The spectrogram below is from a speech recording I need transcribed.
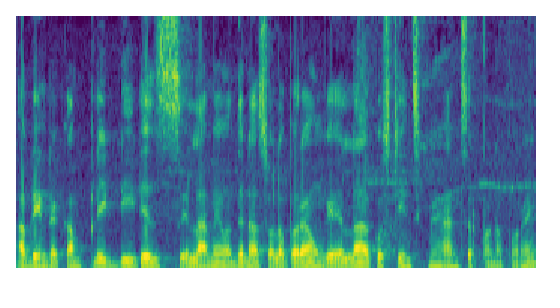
அப்படின்ற கம்ப்ளீட் டீட்டெயில்ஸ் எல்லாமே வந்து நான் சொல்ல போகிறேன் உங்கள் எல்லா கொஸ்டின்ஸுக்குமே ஆன்சர் பண்ண போகிறேன்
